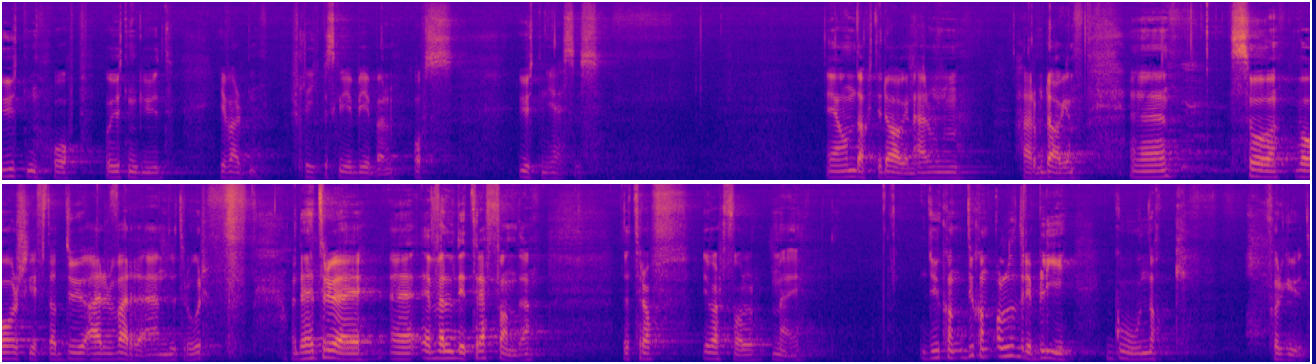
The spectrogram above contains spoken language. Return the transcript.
Uten håp og uten Gud i verden. Slik beskriver Bibelen oss uten Jesus. I andakt i dagen her om, her om dagen eh, så var overskrifta 'Du er verre enn du tror'. Og Det tror jeg eh, er veldig treffende. Det traff i hvert fall meg. Du kan, du kan aldri bli god nok for Gud.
